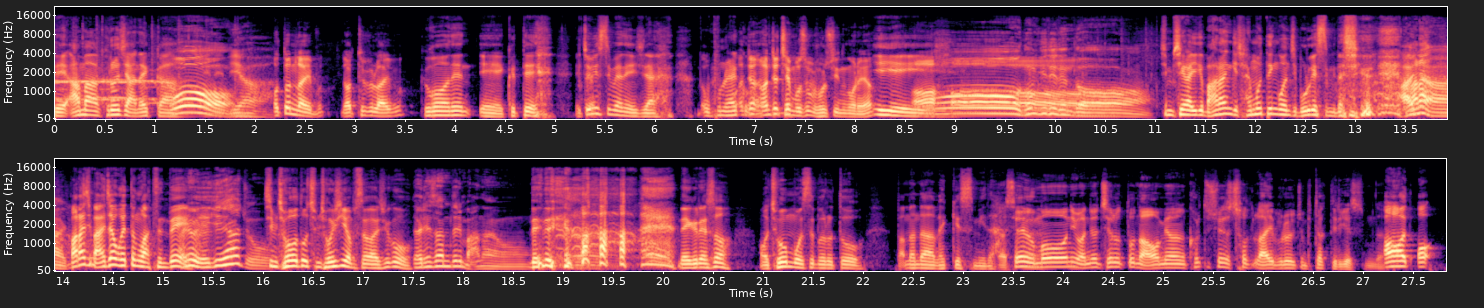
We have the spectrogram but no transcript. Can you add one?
네 아마 그러지 않을까. 오. 이야. 어떤 라이브? 너튜브 라이브? 그거는 예 그때 좀 있으면 이제 오픈을 할것 완전. 완전 제 모습을 볼 수 있는 거네요. 예, 예, 예. 아. 오, 너무 기대된다. 지금 제가 이게 말한 게 잘못된 건지 모르겠습니다. 지금 아니야. 말하, 말하지 말자고 했던 것 같은데 아니요, 얘기해야죠. 지금 저도 지금 정신이 없어가지고 다른 사람들이 많아요. 네네 네 그래서 어, 좋은 모습으로 또 만나 뵙겠습니다. 자, 새 음원이 완전체로 또 나오면 컬투쇼에서 첫 라이브를 좀 부탁드리겠습니다. 어, 어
